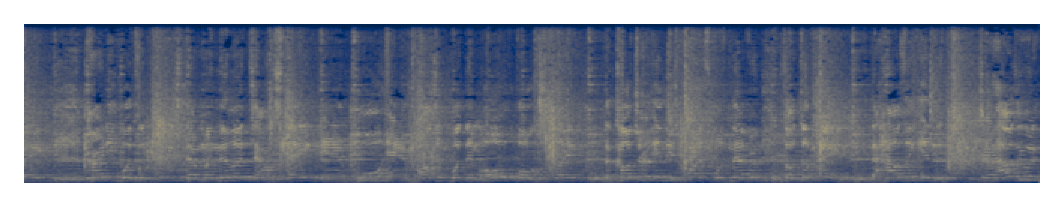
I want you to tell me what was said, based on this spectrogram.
Bay. Kearny was a place that Manila town stayed, and Pool and Martin what them old folks played. The culture in these parts was never thought to fade. The housing in the, the housing was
